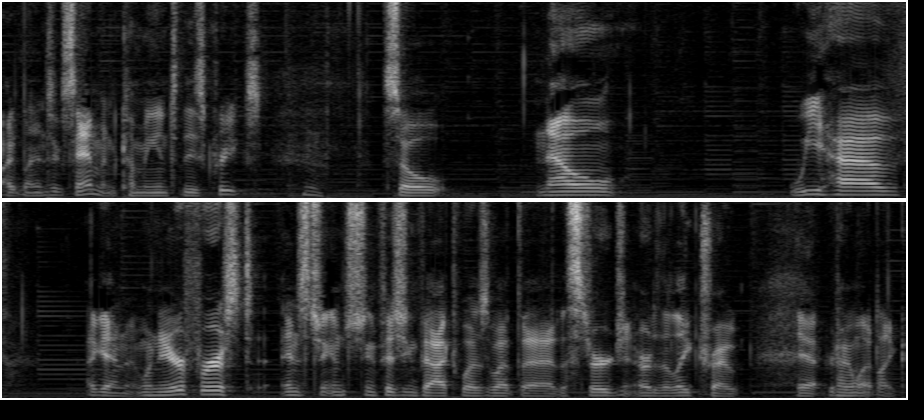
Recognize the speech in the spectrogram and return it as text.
Atlantic salmon coming into these creeks. Hmm. So now we have, again, when your first interesting, interesting fishing fact was what the the sturgeon or the lake trout. Yeah. we're talking about like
